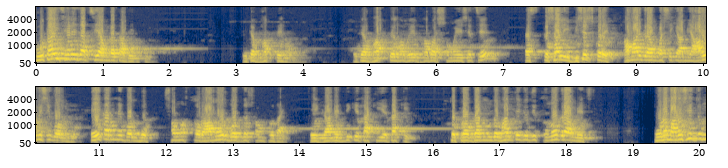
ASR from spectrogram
কোথায় ছেড়ে যাচ্ছি আমরা তাদেরকে? এটা ভাবতে হবে। এটা ভাবতে হবে, ভাবার সময় এসেছে। স্পেশালি বিশেষ করে আমার গ্রামবাসীকে আমি আরও বেশি বলব। এই কারণে বলব, সমস্ত রামুর বৌদ্ধ সম্প্রদায় এই গ্রামের দিকে তাকিয়ে থাকে। তো প্রজ্ঞানন্দ ভান্তে যদি কোনো গ্রামে, কোনো মানুষের জন্য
